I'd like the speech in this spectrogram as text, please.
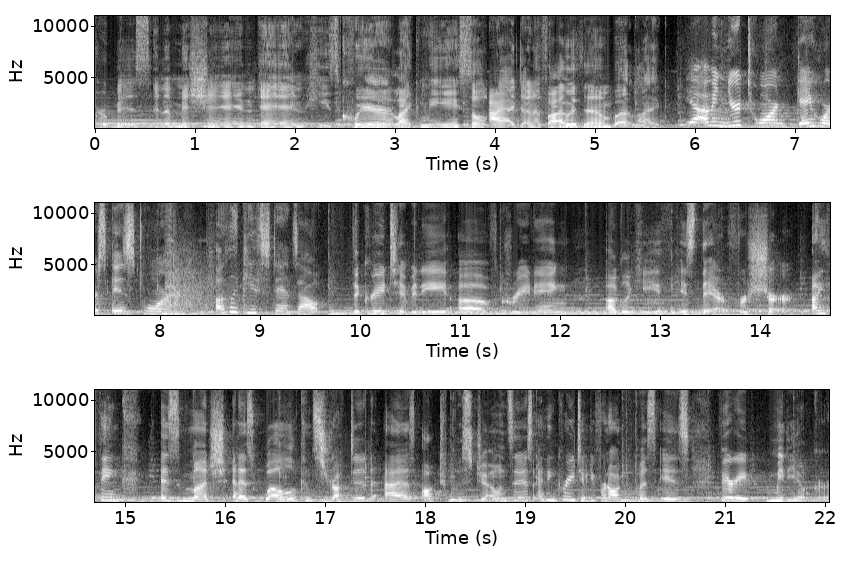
purpose and a mission and he's queer like me, so I identify with him, but like Yeah, I mean, you're torn. Gay Horse is torn. Ugly Keith stands out. The creativity of creating Ugly Keith is there for sure. I think as much and as well constructed as Octopus Jones is, I think creativity for an octopus is very mediocre.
